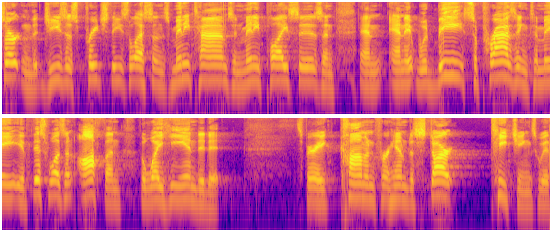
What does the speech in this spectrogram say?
certain that Jesus preached these lessons many times in many places, and, and, and it would be surprising to me if this wasn't often the way he ended it. It's very common for him to start teachings with,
